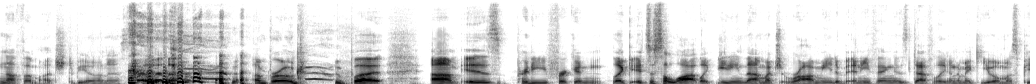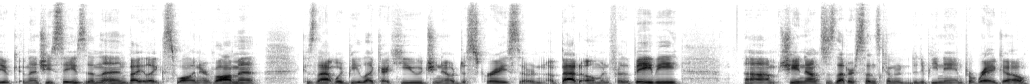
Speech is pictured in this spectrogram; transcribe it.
Not that much to be honest. I'm broke, but um, is pretty freaking like it's just a lot. Like eating that much raw meat of anything is definitely gonna make you almost puke. And then she saves in the end by like swallowing her vomit because that would be like a huge you know disgrace or a bad omen for the baby. Um, she announces that her son's going to be named Rhaego.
